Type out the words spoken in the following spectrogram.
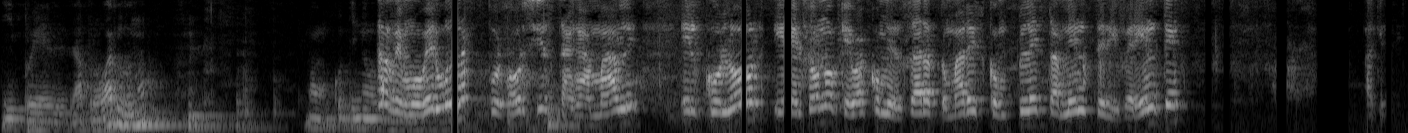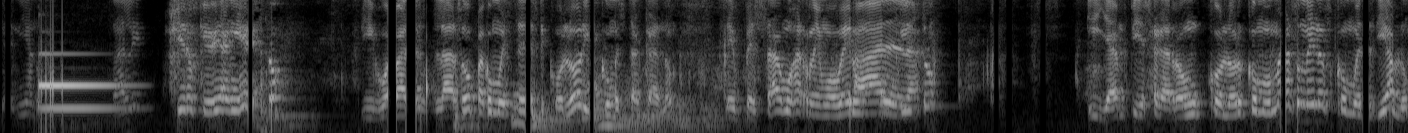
y pues a probarlo, ¿no? Vamos, continuamos. a remover una, por favor, si es tan amable. El color y el tono que va a comenzar a tomar es completamente diferente tenía. ¿Sale? Quiero que vean esto. Igual, la sopa como está este color y como está acá, ¿no? Le empezamos a remover un poquito y ya empieza a agarrar un color como más o menos como el diablo.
